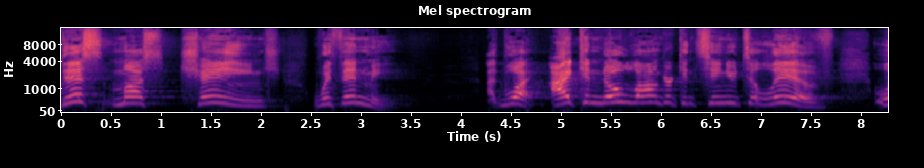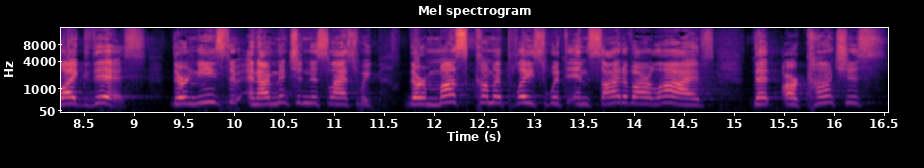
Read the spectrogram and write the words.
this must change within me. What? I can no longer continue to live like this. There needs to, and I mentioned this last week, there must come a place within inside of our lives that our conscious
